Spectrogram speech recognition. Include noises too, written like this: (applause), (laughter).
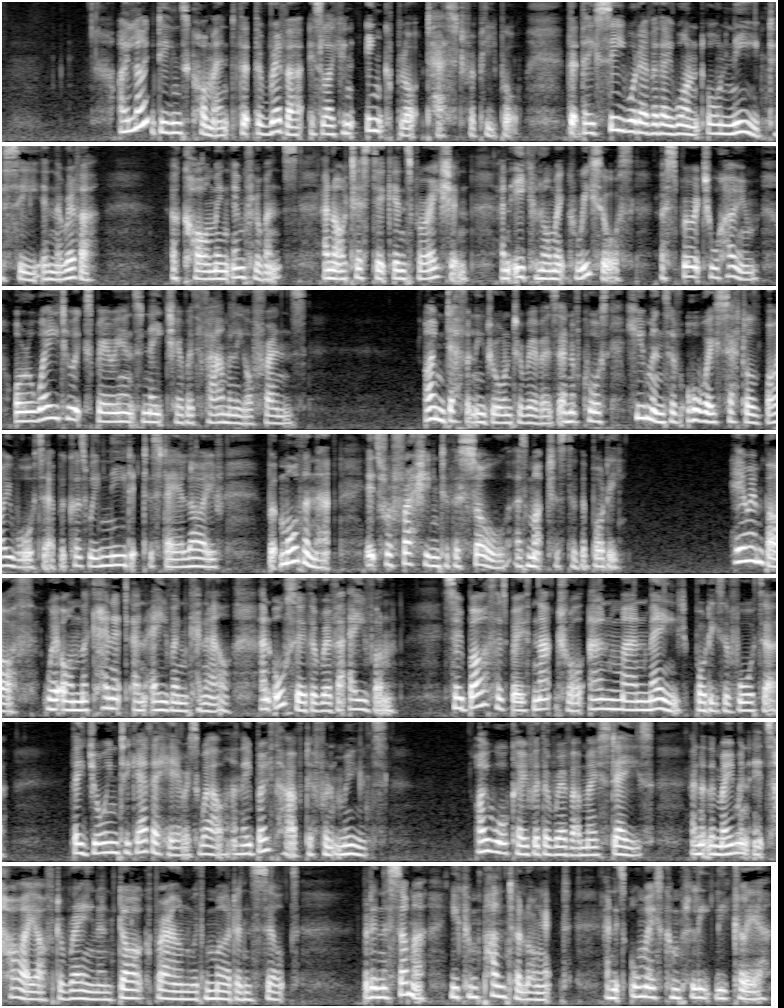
I like Dean's comment that the river is like an ink blot test for people, that they see whatever they want or need to see in the river a calming influence, an artistic inspiration, an economic resource, a spiritual home, or a way to experience nature with family or friends. I'm definitely drawn to rivers, and of course, humans have always settled by water because we need it to stay alive. But more than that, it's refreshing to the soul as much as to the body. Here in Bath, we're on the Kennet and Avon Canal and also the River Avon. So Bath has both natural and man made bodies of water. They join together here as well, and they both have different moods. I walk over the river most days, and at the moment it's high after rain and dark brown with mud and silt. But in the summer, you can punt along it, and it's almost completely clear.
